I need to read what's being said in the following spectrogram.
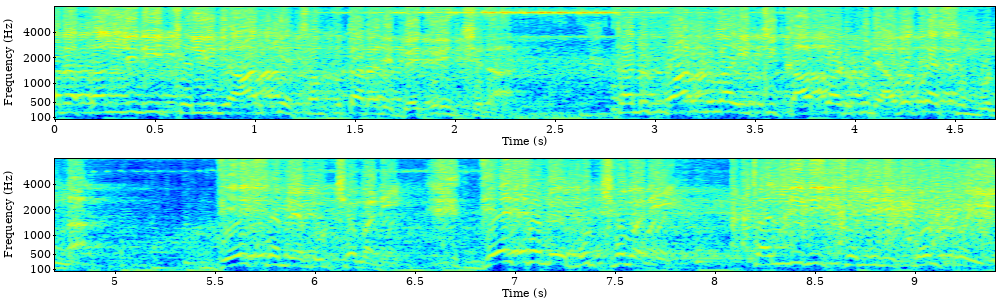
తన తల్లిని చెల్లిని ఆర్కే చంపుతానని బెదిరించిన. తను ఫార్ములా ఇచ్చి కాపాడుకునే అవకాశం ఉన్నా దేశమే ముఖ్యమని దేశమే ముఖ్యమని తల్లిని చెల్లిని కోల్పోయి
